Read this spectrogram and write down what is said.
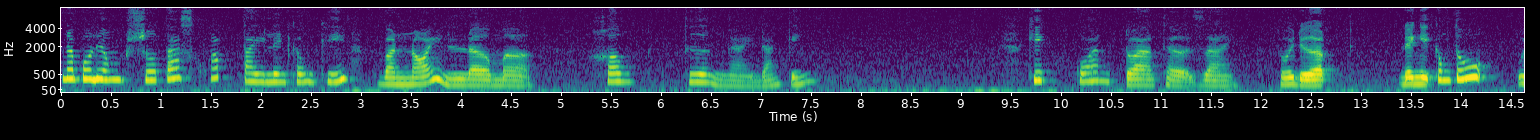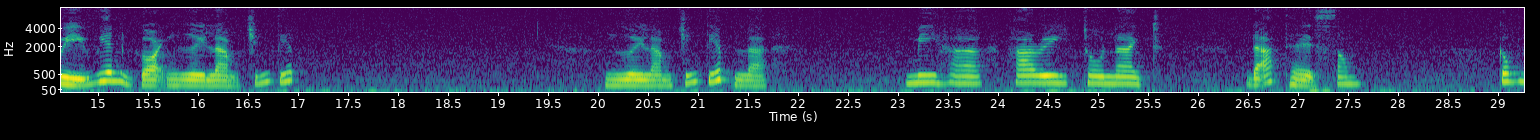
Napoleon Sotas khoát tay lên không khí và nói lờ mờ. Không, thưa ngài đáng kính. Quan tòa thở dài, thôi được, đề nghị công tố, ủy viên gọi người làm chứng tiếp. Người làm chứng tiếp là Miha Haritonite, đã thề xong. Công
